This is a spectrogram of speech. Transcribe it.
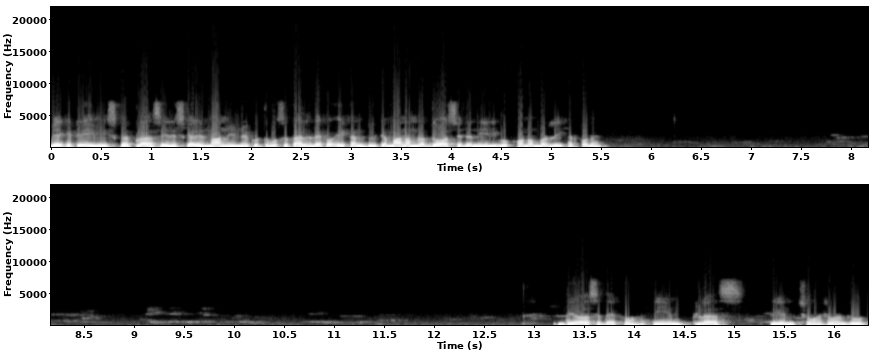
ব্র্যাকেটে M square plus N square এর মান নির্ণয় করতে বলছে। তাহলে দেখো, এখানে দুইটা মান আমরা দেওয়া নিয়ে নিব, খ নম্বর লেখার পরে। দেওয়া আছে দেখো এম প্লাস এন সমান সমান রুট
